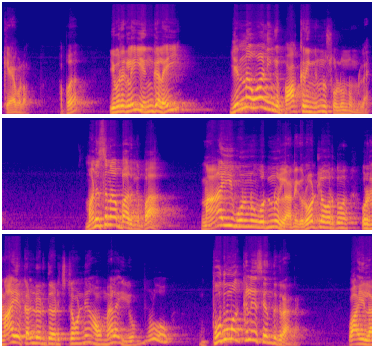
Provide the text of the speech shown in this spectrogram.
கேவலம். அப்போ இவர்களை எங்களை என்னவா நீங்கள் பார்க்குறீங்கன்னு சொல்லணும்ல. மனுஷனா பாருங்கப்பா. நாய் ஒன்று ஒன்றும் இல்லை. அன்றைக்கி ரோட்டில் ஒருத்தவன் ஒரு நாயை கல் எடுத்து அடிச்சிட்ட உடனே அவன் மேலே எவ்வளோ பொதுமக்களே சேர்ந்துக்கிறாங்க. வாயிலா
